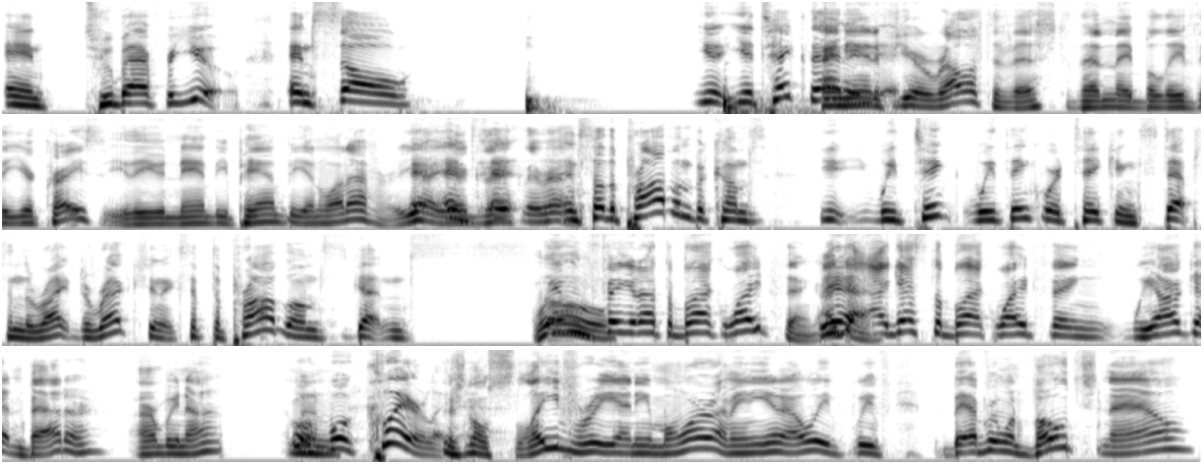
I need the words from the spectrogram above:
And too bad for you. And so you you take that and if you're a relativist, then they believe that you're crazy, that you're namby-pamby and whatever. Yeah, and, you're exactly and, right. And so the problem becomes you, we think we think we're taking steps in the right direction, except the problem's gotten so... We haven't figured out the black-white thing. Yeah. I, guess, I guess the black-white thing, we are getting better, aren't we not? I mean, well, well, clearly. There's no slavery anymore. I mean, you know, we've we've everyone votes now.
